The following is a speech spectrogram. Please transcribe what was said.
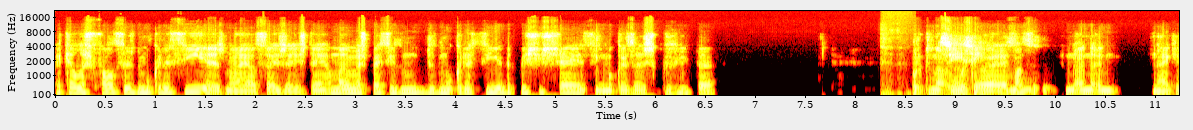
aquelas falsas democracias, não é? Ou seja, isto é uma, uma espécie de, de democracia de pechiché, assim, uma coisa esquisita. Porque, não, sim, porque sim. A nossa, não, não é que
